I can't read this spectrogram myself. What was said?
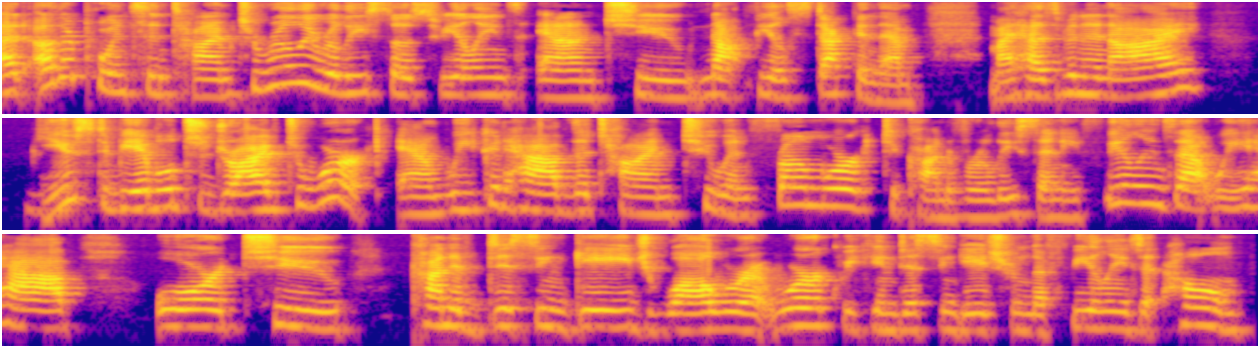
at other points in time to really release those feelings and to not feel stuck in them. My husband and I used to be able to drive to work and we could have the time to and from work to kind of release any feelings that we have or to kind of disengage while we're at work. We can disengage from the feelings at home.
